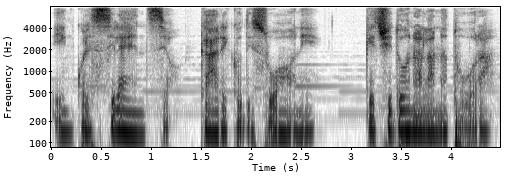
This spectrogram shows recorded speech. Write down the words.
In quel silenzio carico di suoni che ci dona la natura.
